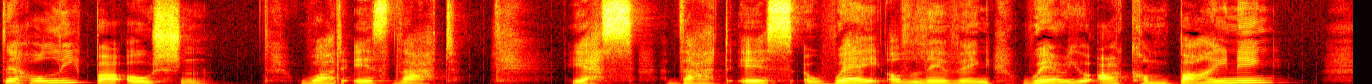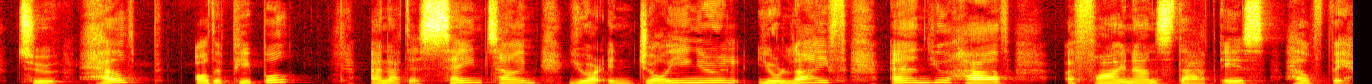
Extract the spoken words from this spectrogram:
the Holipa ocean. What is that? Yes, that is a way of living where you are combining to help other people and at the same time you are enjoying your, your life and you have a finance that is healthy.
